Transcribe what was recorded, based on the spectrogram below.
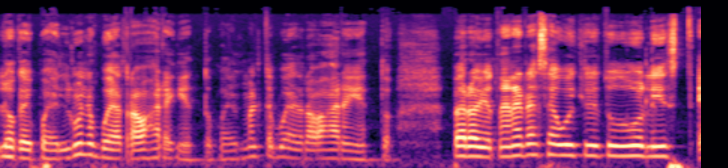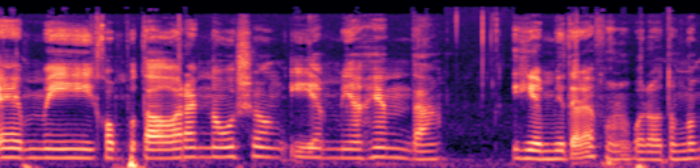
lo que pues el lunes voy a trabajar en esto, pues el martes voy a trabajar en esto. Pero yo tener ese weekly to-do list en mi computadora en Notion y en mi agenda y en mi teléfono, pues lo tengo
